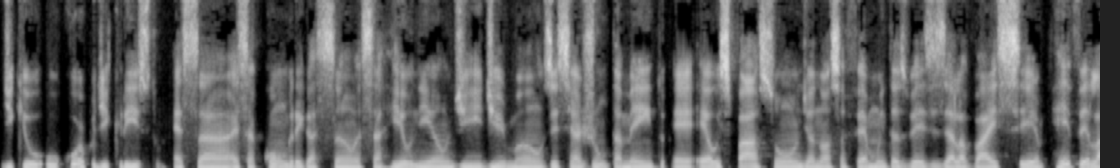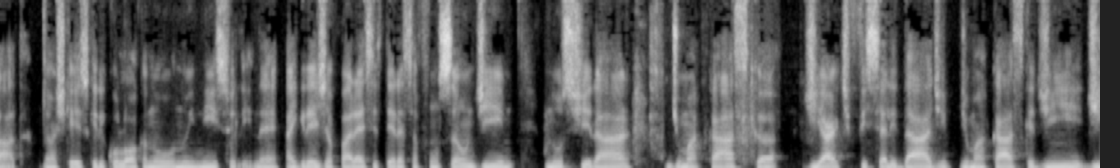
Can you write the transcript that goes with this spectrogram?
de que o, o corpo de Cristo, essa, essa congregação, essa reunião de, de irmãos, esse ajuntamento, é, é o espaço onde a nossa fé muitas vezes ela vai ser revelada. Eu acho que é isso que ele coloca no, no início ali, né? A igreja parece ter essa função de nos tirar de uma casca de artificialidade, de uma casca de, de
